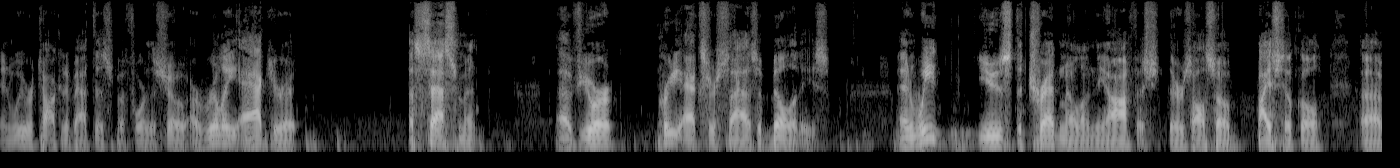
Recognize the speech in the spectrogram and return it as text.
and we were talking about this before the show, a really accurate assessment of your pre exercise abilities? And we use the treadmill in the office. There's also bicycle uh,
